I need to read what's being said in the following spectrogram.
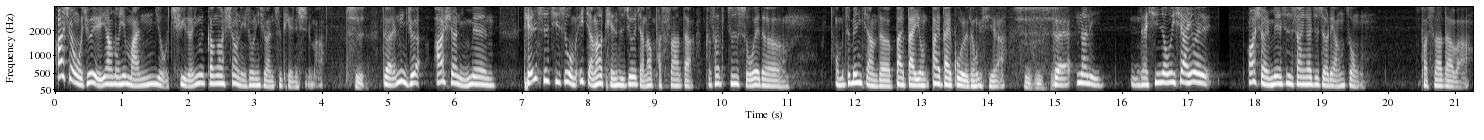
阿选我觉得有一样东西蛮有趣的，因为刚刚像你说你喜欢吃甜食嘛，是对。那你觉得阿选里面甜食，其实我们一讲到甜食就会讲到 pasada，pasada 就是所谓的我们这边讲的拜拜用拜拜过的东西啦。是是是。对，那你你来形容一下，因为阿选里面事实上应该就只有两种 pasada 吧，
